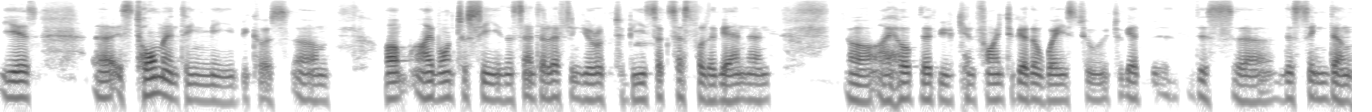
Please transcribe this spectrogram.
years, uh, is tormenting me because um, um, I want to see the center left in Europe to be successful again. And uh, I hope that we can find together ways to to get this uh, this thing done.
